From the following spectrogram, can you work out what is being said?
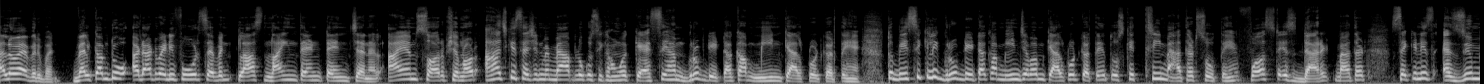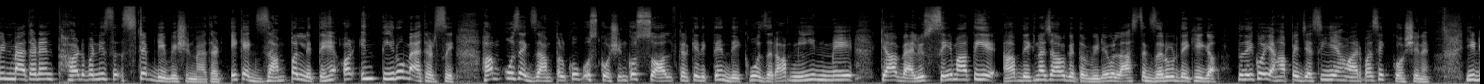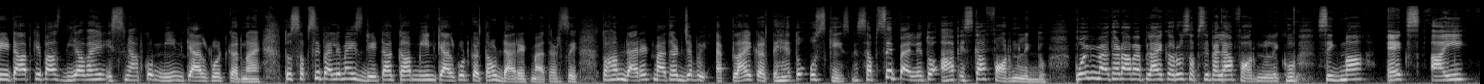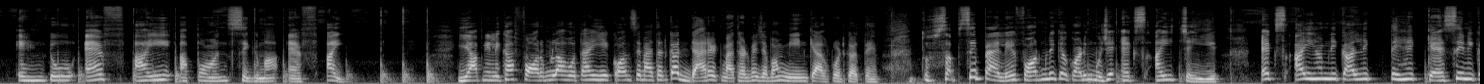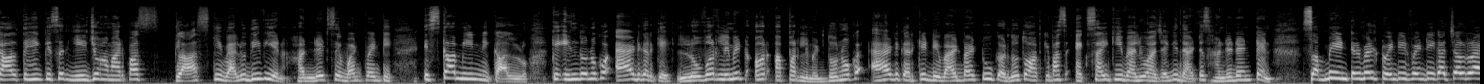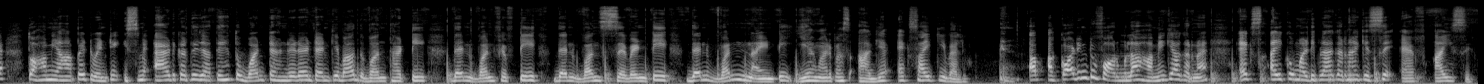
Hello everyone welcome to Adda 24/7 class 9th and 10th channel I am Saurabh Sharma और आज के session में मैं आप लोगों को सिखाऊँगा कैसे हम ग्रुप डेटा का मीन कैलकुलेट करते हैं। तो बेसिकली ग्रुप डेटा का मीन जब हम कैलकुलेट करते हैं तो उसके थ्री मेथड्स होते हैं। First is direct method second is assume mean method and third one is step division method एक एग्ज़ाम्पल लेते हैं और इन तीनों मैथड से हम उस एग्ज़ाम्पल को, उस क्वेश्चन को सॉल्व करके देखते हैं। देखो जरा मीन में क्या वैल्यू सेम आती है? आप देखना चाहोगे तो वीडियो को लास्ट तक ज़रूर देखिएगा। तो देखो यहाँ पे जैसे ये हमारे पास एक क्वेश्चन है। ये डेटा आपके पास दिया हुआ है, इसमें आपको मीन कैलकुलेट करना है। तो सबसे पहले मैं इस डेटा का मीन कैलकुलेट करता हूँ डायरेक्ट मैथड से। तो हम डायरेक्ट मैथड जब अप्लाई करते हैं तो उस केस में सबसे पहले तो आप इसका फॉर्मूला लिख दो। कोई भी मैथड आप अप्लाई करो, सबसे पहले आप फॉर्मूला लिखो। Sigma x i into f i upon sigma f i ये आपने लिखा फॉर्मूला होता है ये कौन से मैथड का? डायरेक्ट मैथड में जब हम मीन कैलकुलेट करते हैं। तो सबसे पहले फॉर्मूले के अकॉर्डिंग मुझे एक्स आई चाहिए। एक्स आई हम निकाल निकालते हैं, कैसे निकालते हैं कि सर ये जो हमारे पास क्लास की वैल्यू दी हुई है ना हंड्रेड से वन ट्वेंटी इसका मीन निकाल लो कि इन दोनों को ऐड करके लोअर लिमिट और अपर लिमिट दोनों को ऐड करके डिवाइड बाय टू कर दो तो आपके पास एक्स आई की वैल्यू आ जाएगी that is hundred and ten सब में इंटरवल ट्वेंटी ट्वेंटी का चल रहा है तो हम यहाँ पे ट्वेंटी इसमें ऐड करते जाते हैं तो वन हंड्रेड एंड टेन के बाद one thirty then one fifty then one seventy then one ninety ये हमारे पास आ गया एक्स आई की वैल्यू अब अकॉर्डिंग टू फॉर्मूला हमें क्या करना है? एक्स आई को मल्टीप्लाई करना है किससे? एफ़ आई से.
